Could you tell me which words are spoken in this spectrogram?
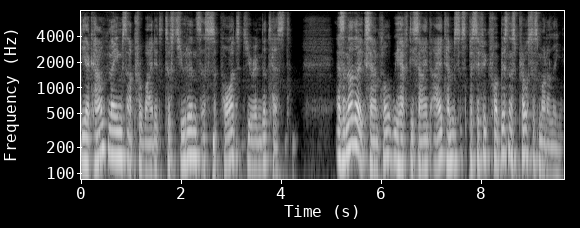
The account names are provided to students as support during the test. As another example, we have designed items specific for business process modeling.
